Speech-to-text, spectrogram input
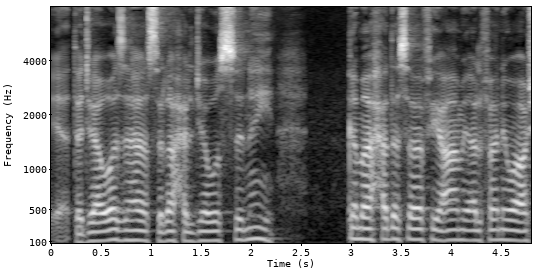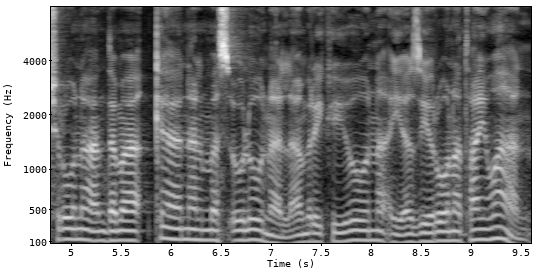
يتجاوزها سلاح الجو الصيني كما حدث في عام 2020 عندما كان المسؤولون الأمريكيون يزورون تايوان.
